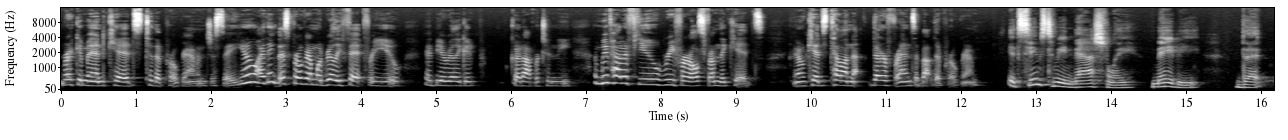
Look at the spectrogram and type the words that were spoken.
recommend kids to the program and just say, you know, I think this program would really fit for you. It'd be a really good good opportunity. And we've had a few referrals from the kids. You know, kids telling their friends about the program. It seems to me nationally, maybe, that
